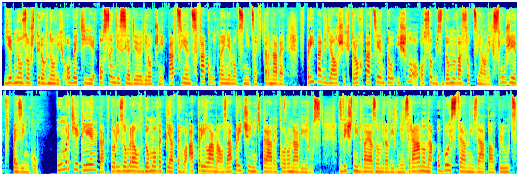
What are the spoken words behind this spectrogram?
Jednou zo štyroch nových obetí je 89-ročný pacient z fakultnej nemocnice v Trnave. V prípade ďalších troch pacientov išlo o osoby z domova sociálnych služieb v Pezinku. Úmrtie klienta, ktorý zomrel v domove 5. apríla, mal zapríčiniť práve koronavírus. Zvyšní dvaja zomreli dnes ráno na obojstranný zápal pľúc.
